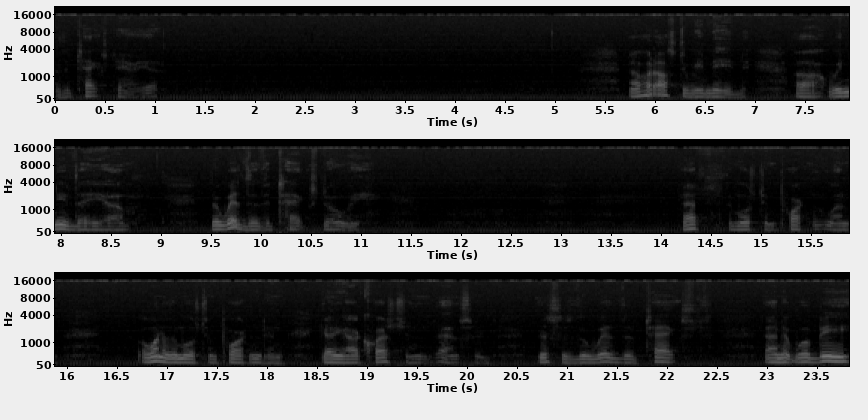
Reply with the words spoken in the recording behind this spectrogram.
of the text area. Now, what else do we need? Uh, we need the uh, the width of the text, don't we? That's the most important one. One of the most important in getting our questions answered. This is the width of text, and it will be,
